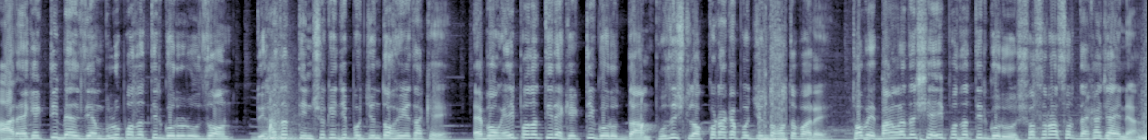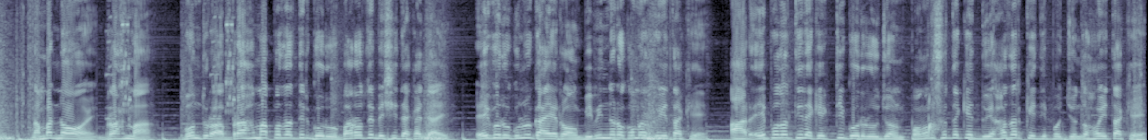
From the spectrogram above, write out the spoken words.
আর এক একটি বেলজিয়াম ব্লু প্রজাতির গরুর ওজন দুই হাজার তিনশো কেজি পর্যন্ত হয়ে থাকে। এবং এই প্রজাতির এক একটি গরুর দাম পঁচিশ লক্ষ টাকা পর্যন্ত হতে পারে। তবে বাংলাদেশে এই প্রজাতির গরু সচরাচর দেখা যায় না। নাম্বার নয়, ব্রাহ্মা। বন্ধুরা, ব্রাহ্মা প্রজাতির গরু ভারতে বেশি দেখা যায়। এই গরুগুলোর গায়ের রং বিভিন্ন রকমের হয়ে থাকে। আর এই প্রজাতির এক একটি গরুর ওজন পনেরোশো থেকে দুই হাজার কেজি পর্যন্ত হয়ে থাকে।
